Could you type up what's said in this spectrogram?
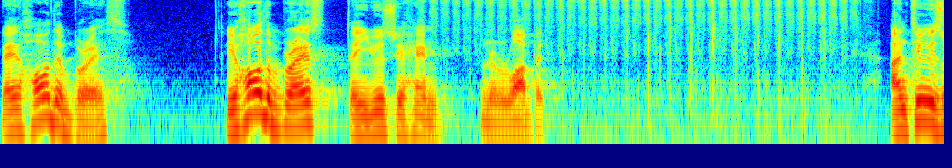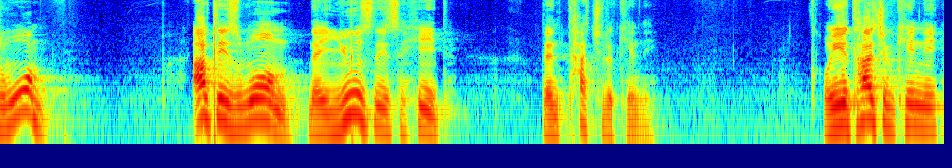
then hold the breath. You hold the breath, then use your hand to rub it until it's warm. After it's warm, then use this heat, then touch the kidney. When you touch the kidney,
